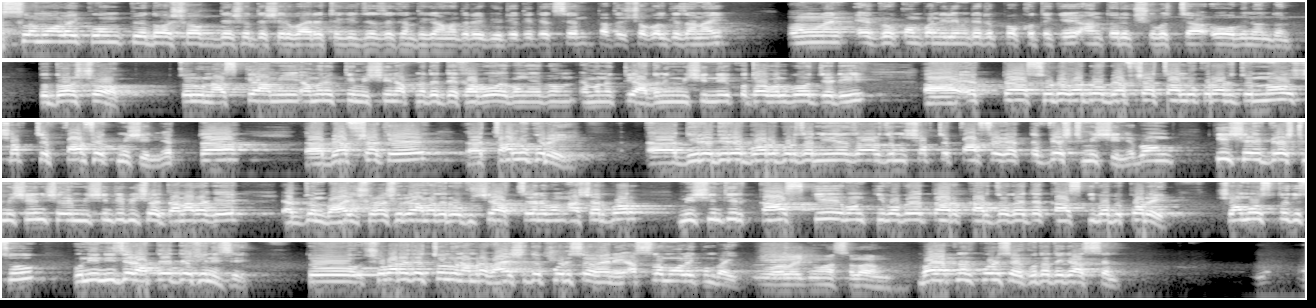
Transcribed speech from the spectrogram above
আসসালামু আলাইকুম, প্রিয় দর্শক, দেশ ও দেশের বাইরে থেকে যে যেখান থেকে আমাদের এই ভিডিওটি দেখছেন, তাদের সকলকে জানাই অনলাইন এগ্রো কোম্পানি লিমিটেডের পক্ষ থেকে আন্তরিক শুভেচ্ছা ও অভিনন্দন। তো দর্শক, চলুন, আজকে আমি এমন একটি মেশিন আপনাদের দেখাবো এবং এবং এমন একটি আধুনিক মেশিন নিয়ে কথা বলব, যেটি একটা ছোটখাটো ব্যবসা চালু করার জন্য সবচেয়ে পারফেক্ট মেশিন একটা ব্যবসাকে চালু করে ধীরে ধীরে বড় পর্যায়ে নিয়ে যাওয়ার জন্য সবচেয়ে পারফেক্ট একটা বেস্ট মেশিন এবং কি সেই বেস্ট মেশিন সেই মেশিনটির বিষয়ে জানার আগে একজন ভাই সরাসরি আমাদের অফিসে আসছেন এবং আসার পর মেশিনটির কাজ কি এবং কীভাবে তার কার্যকারিতা কাজ কীভাবে করে সমস্ত কিছু উনি নিজের হাতে দেখে নিছে। তো সবার আগে চলুন আমরা ভাইয়ের সাথে পরিচয় হয়নি। আসসালামু আলাইকুম ভাই। ওয়ালাইকুম আসসালাম। ভাই আপনার পরিচয় কোথা থেকে আসছেন?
